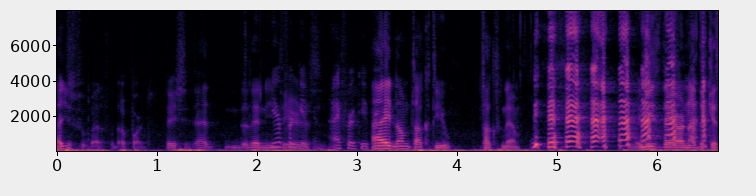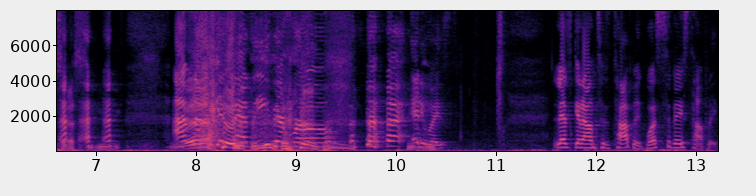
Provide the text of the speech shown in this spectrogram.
I just feel bad for that part. They should had they need You're to hear this. forgiven. I forgive you. I don't talk to you. Talk to them. At least they are not the kiss ass. I'm not kiss ass either, bro. Anyways, let's get on to the topic. What's today's topic?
